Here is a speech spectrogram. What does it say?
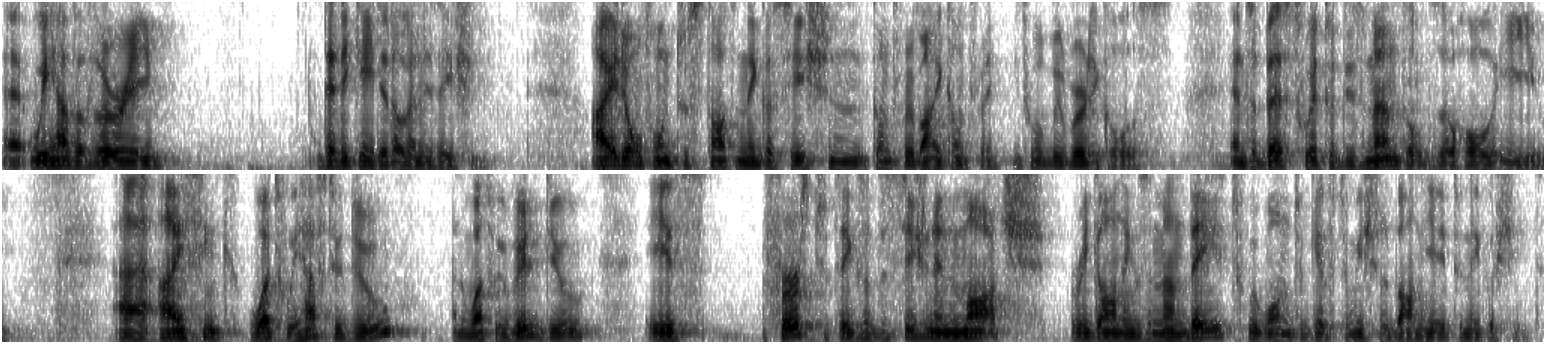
Uh, we have a very dedicated organization. I don't want to start a negotiation country by country. It will be ridiculous and the best way to dismantle the whole EU. Uh, I think what we have to do and what we will do is first to take the decision in March regarding the mandate we want to give to Michel Barnier to negotiate.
